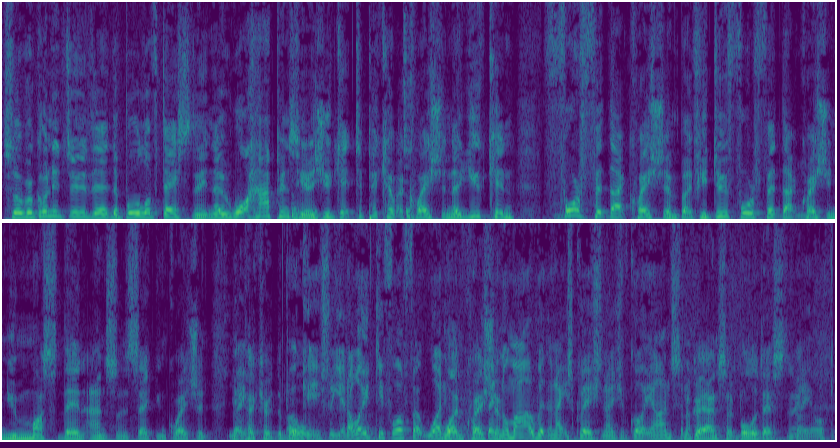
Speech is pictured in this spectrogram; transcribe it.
So we're going to do the, the Bowl of Destiny. Now, what happens here is you get to pick out a question. Now, you can forfeit that question, but if you do forfeit that question, you must then answer the second question. You Right. pick out the bowl. Okay, so you're allowed to forfeit one. One question. But no matter what the next question is, you've got to answer You've got to answer it. Bowl of Destiny. Right, okay.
